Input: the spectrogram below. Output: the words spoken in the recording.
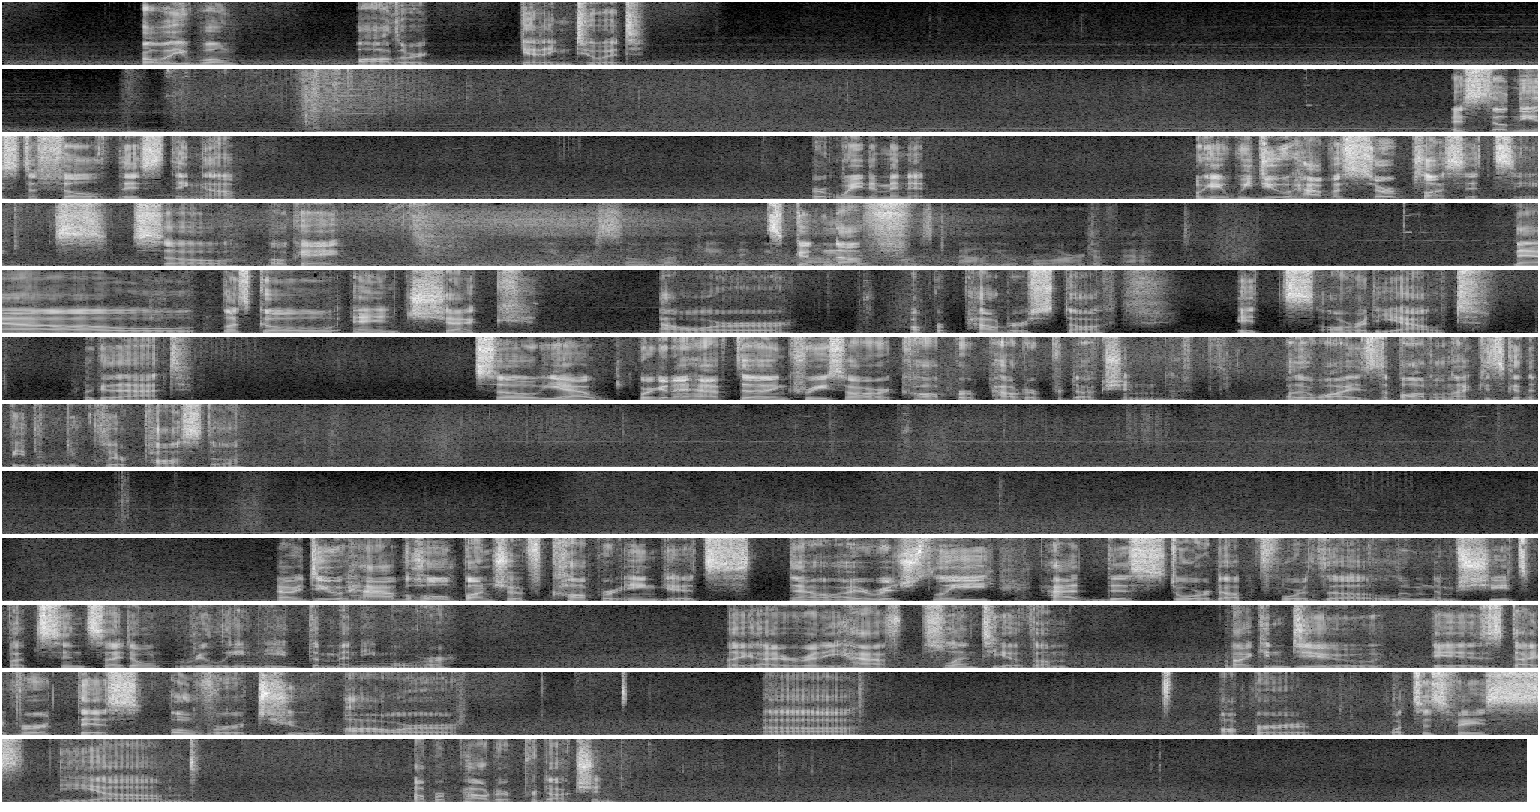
Probably won't bother getting to it. It still needs to fill this thing up. Or wait a minute. Okay, we do have a surplus it seems. So, okay. You are so lucky that you it's good enough. most valuable artifact. Now, let's go and check our copper powder stock. It's already out. Look at that. So yeah, we're gonna have to increase our copper powder production. Otherwise, the bottleneck is gonna be the nuclear pasta. Now I do have a whole bunch of copper ingots. Now I originally had this stored up for the aluminum sheets, but since I don't really need them anymore, like I already have plenty of them, what I can do is divert this over to our uh copper what's his face? The um copper powder production.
